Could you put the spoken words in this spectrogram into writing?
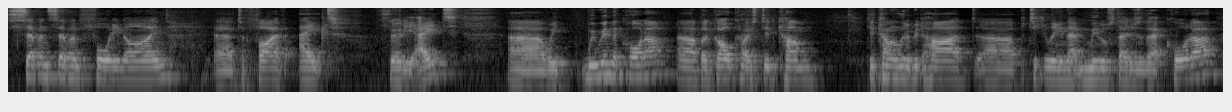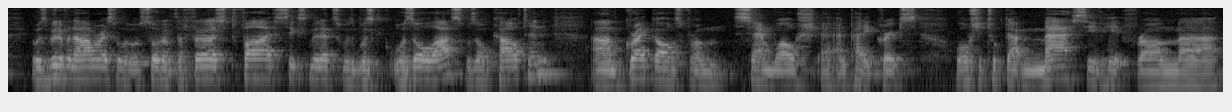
7 7 49 uh, to 5 8 38. Uh, we, we win the quarter, uh, but Gold Coast did come did come a little bit hard, uh, particularly in that middle stages of that quarter. It was a bit of an arm wrestle. It was sort of the first five, six minutes was, was, was all us, was all Carlton. Um, great goals from Sam Walsh and Paddy Cripps. Walshy took that massive hit from uh,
